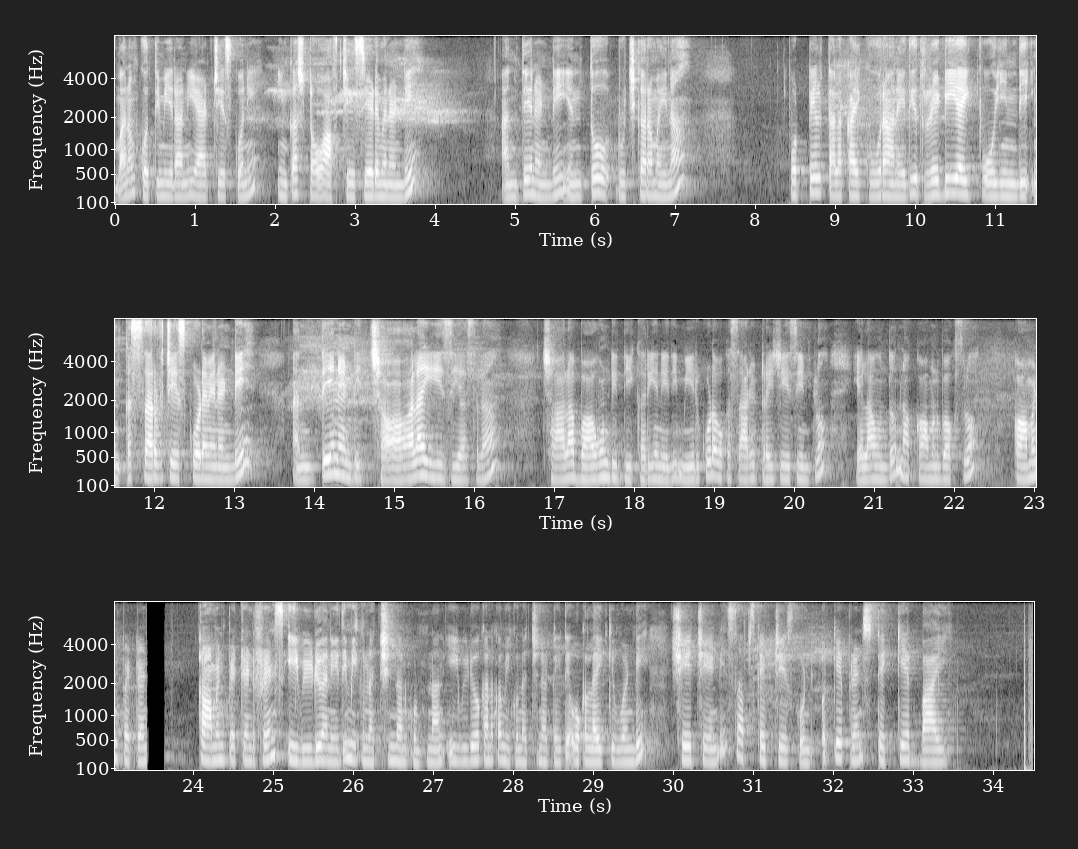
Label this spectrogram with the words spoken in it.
మనం కొత్తిమీరని యాడ్ చేసుకొని ఇంకా స్టవ్ ఆఫ్ చేసేయడమేనండి. అంతేనండి. ఎంతో రుచికరమైన పొట్టేలు తలకాయ కూర అనేది రెడీ అయిపోయింది. ఇంకా సర్వ్ చేసుకోవడమేనండి. అంతేనండి. చాలా ఈజీ అసలు. చాలా బాగుండిద్ది ఈ కర్రీ అనేది. మీరు కూడా ఒకసారి ట్రై చేసి ఇంట్లో ఎలా ఉందో నాకు కామెంట్ బాక్స్లో కామెంట్ పెట్టండి. కామెంట్ పెట్టండి ఫ్రెండ్స్. ఈ వీడియో అనేది మీకు నచ్చింది అనుకుంటున్నాను. ఈ వీడియో కనుక మీకు నచ్చినట్టయితే ఒక లైక్ ఇవ్వండి షేర్ చేయండి సబ్స్క్రైబ్ చేసుకోండి. Okay friends. Take care. Bye.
